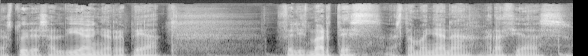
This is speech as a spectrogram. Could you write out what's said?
Asturias al día en RPA. Feliz martes, hasta mañana, gracias.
